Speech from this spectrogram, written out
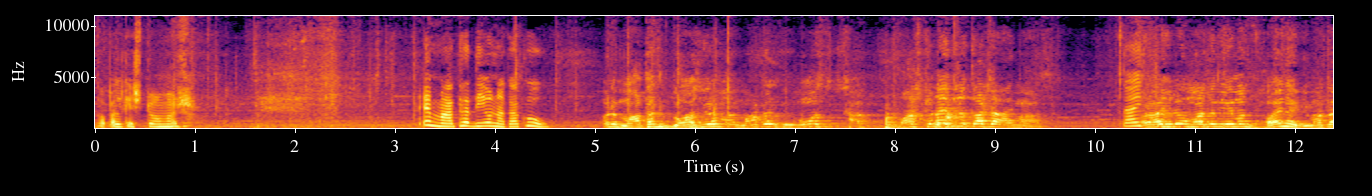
কপাল কেষ্ট আমার। এ, মাথা দিও না, কাকু। আরে মাথা দশ গ্রাম মাথা পাঁচশো টাকা কিলো কাটা এই মাছ। তাই আর আড়াইশো টাকা মাছ আমি এই মাছ হয় নাকি? মাথা?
